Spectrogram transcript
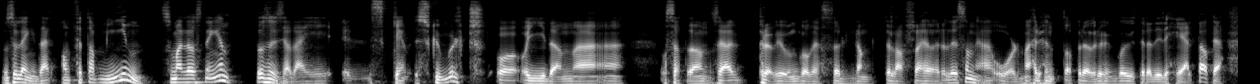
Men så lenge det er amfetamin som er løsningen, så syns jeg det er skummelt å, å gi den uh, å sette den. Så jeg prøver å unngå det så langt det lar seg gjøre. Liksom. Jeg åler meg rundt og prøver å unngå å utrede i det hele tatt. Jeg.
